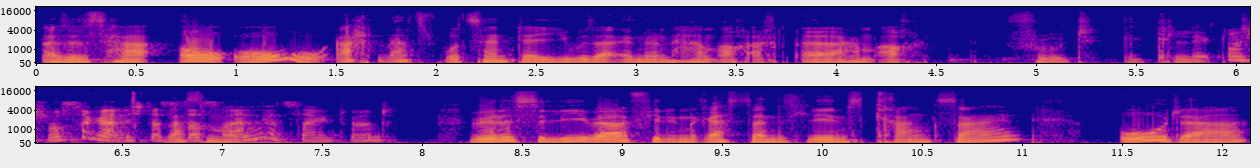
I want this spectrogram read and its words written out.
Also das ha oh, oh, 88% der UserInnen haben auch, acht, äh, haben auch Fruit geklickt. Oh, ich wusste gar nicht, dass Lass das mal- angezeigt wird. Würdest du lieber für den Rest deines Lebens krank sein oder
